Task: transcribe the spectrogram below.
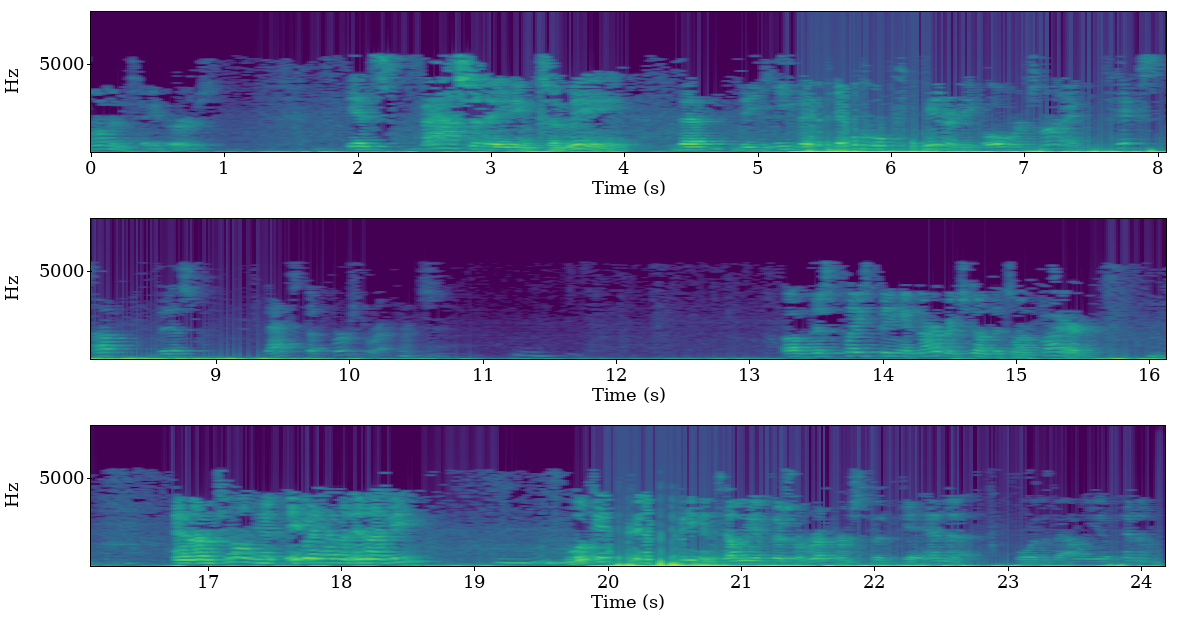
commentators, it's fascinating to me that the evangelical community over time picks up this. That's the first reference of this place being a garbage dump that's on fire. And I'm anybody have an NIV? Look at the NIV and tell me if there's a reference to Gehenna or the Valley of Hinnom.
